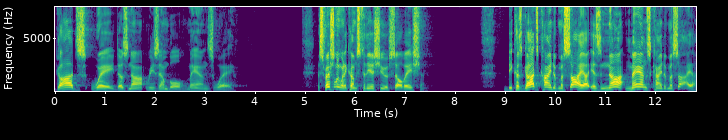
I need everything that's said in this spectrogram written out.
God's way does not resemble man's way, especially when it comes to the issue of salvation. Because God's kind of Messiah is not man's kind of Messiah.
